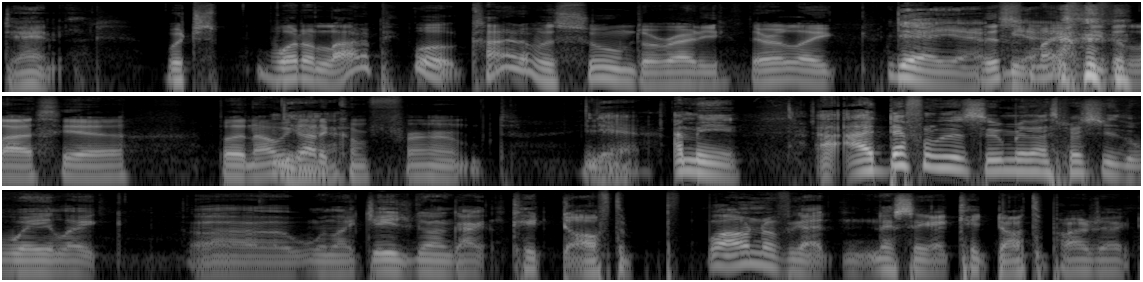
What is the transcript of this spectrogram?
Danny. Which what a lot of people kind of assumed already. They were like, Yeah, yeah. this yeah. might be the last, yeah. But now we got it Yeah. confirmed. Yeah. I mean, I, I definitely was assuming that, especially the way like uh when like James Gunn got kicked off the. Well, I don't know if he got necessarily got kicked off the project,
